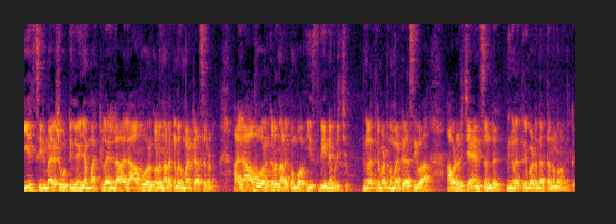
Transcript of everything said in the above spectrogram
ഈ സിനിമയുടെ ഷൂട്ടിംഗ് കഴിഞ്ഞാൽ മറ്റുള്ള എല്ലാ ലാബ് വർക്കുകളും നടക്കുന്നത് മദ്രാസിലാണ്. ആ ലാബ് വർക്കുകൾ നടക്കുമ്പോൾ ഈ സ്ത്രീനെ വിളിച്ചു നിങ്ങൾ എത്രയും പെട്ടെന്ന് മദ്രാസിൽ വാ. അവിടെ ഒരു ചാൻസ് ഉണ്ട്. നിങ്ങൾ എത്രയും പെട്ടെന്ന് എത്തണം എന്ന് പറഞ്ഞിട്ട്.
